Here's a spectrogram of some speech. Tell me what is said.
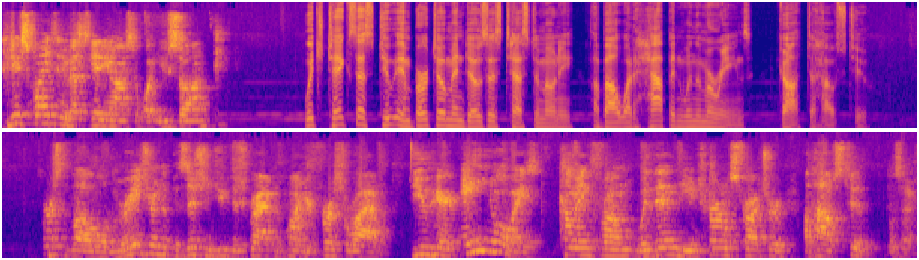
Could you explain to the investigating officer what you saw? Which takes us to Umberto Mendoza's testimony about what happened when the Marines got to House 2. First of all, while the Marines are in the positions you described upon your first arrival, do you hear any noise coming from within the internal structure of House 2? No, sir.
